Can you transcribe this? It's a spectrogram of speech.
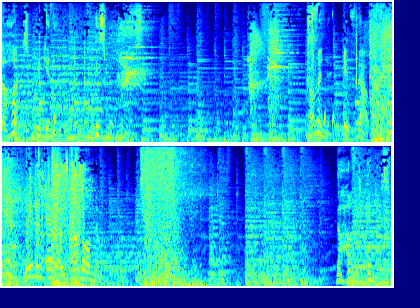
the hunt beginning. This will help us. coming, if thou canst. Raining arrows up on them. The hunt ends.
